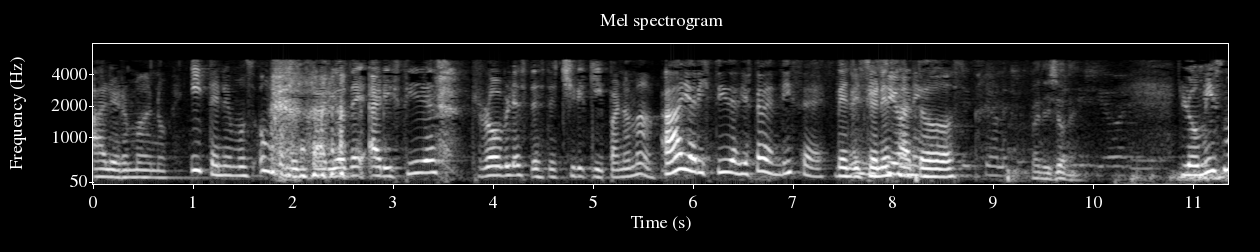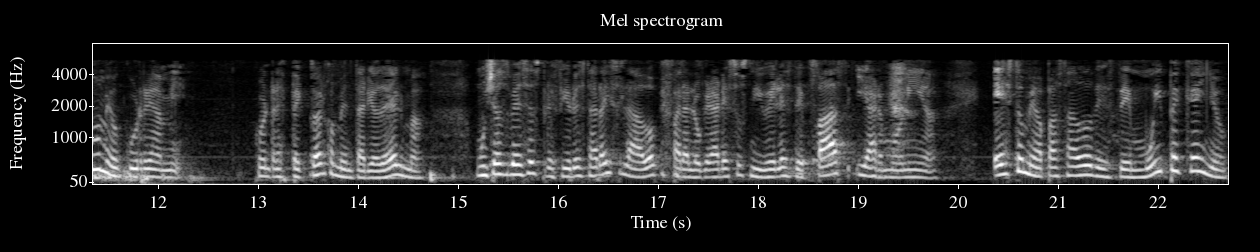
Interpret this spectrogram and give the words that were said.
al hermano. Y tenemos un comentario de Aristides Robles desde Chiriquí, Panamá. Ay, Aristides, Dios te bendice. Bendiciones, a todos. Bendiciones. Lo mismo me ocurre a mí con respecto al comentario de Elma. Muchas veces prefiero estar aislado para lograr esos niveles de paz y armonía. Esto me ha pasado desde muy pequeño.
